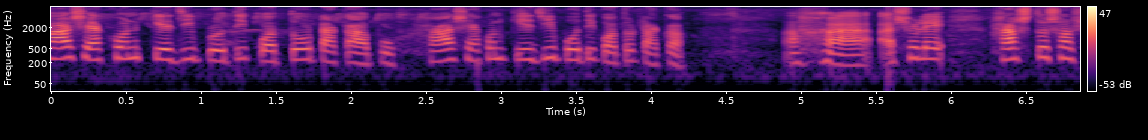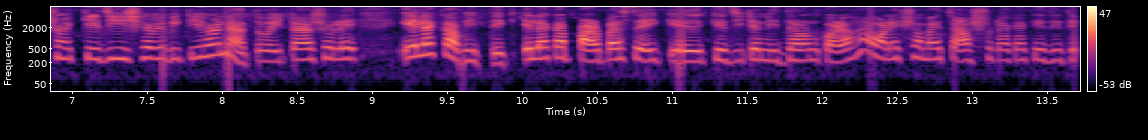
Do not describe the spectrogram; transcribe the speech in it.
হাঁস এখন কেজি প্রতি কত টাকা, আপু? হাঁস এখন কেজি প্রতি কত টাকা? আসলে হাঁস তো সবসময় কেজি হিসাবে বিক্রি হয় না, তো এটা আসলে এলাকা ভিত্তিক এলাকা পারপাসে এই কেজিটা নির্ধারণ করা হয়। অনেক সময় চারশো টাকা কেজিতে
